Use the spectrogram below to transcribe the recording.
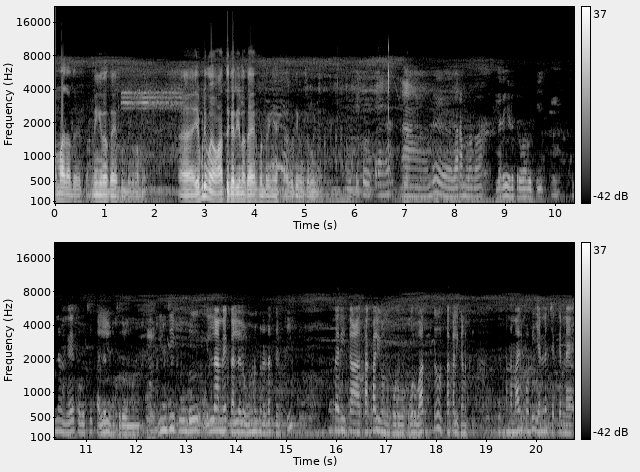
அம்மா தான் தயார் பண்ணுறோம் நீங்கள் தான் தயார் பண்ணுறீங்களாம்மா எப்படிம்மா வாத்து கறியெல்லாம் தயார் பண்ணுறீங்க அதை பற்றி கொஞ்சம் சொல்லுங்கள் வெட்டி கொடுக்குறாங்க. வந்து வர மிளகா விதை எடுத்துருவேன் வெட்டி. சின்ன வெங்காயத்தை வச்சு கல்லில் இடிச்சிருவேங்க இஞ்சி பூண்டு எல்லாமே கல்லில் ஒன்றுக்கு ரெண்டாக தட்டி கறி த தக்காளி ஒன்று போடுவோம். ஒரு வாத்துக்கு ஒரு தக்காளி கணக்கு. அந்த மாதிரி போட்டு எண்ணெய் செக்கெண்ணெய்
